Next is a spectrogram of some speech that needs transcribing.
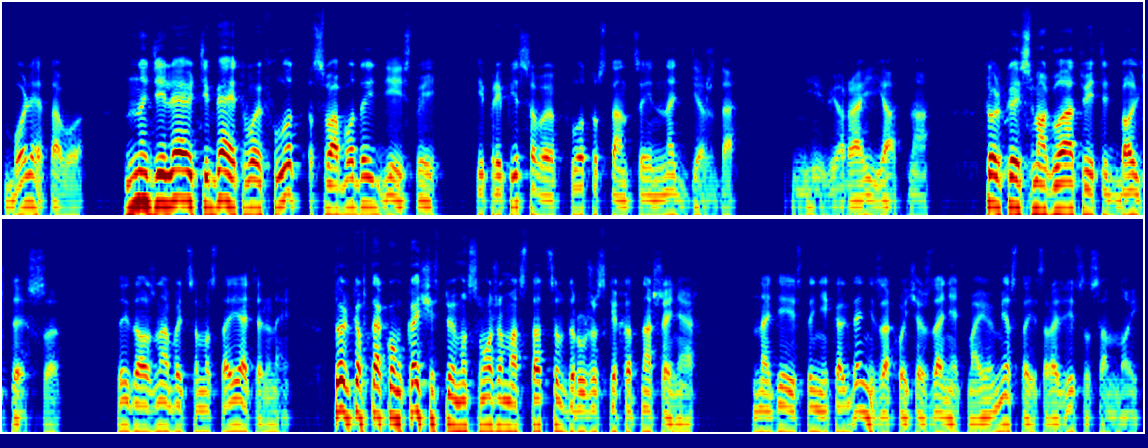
Более того, наделяю тебя и твой флот свободой действий и приписываю к флоту станции «Надежда». Невероятно! Только и смогла ответить Бальтесса. Ты должна быть самостоятельной, — только в таком качестве мы сможем остаться в дружеских отношениях. Надеюсь, ты никогда не захочешь занять мое место и сразиться со мной.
